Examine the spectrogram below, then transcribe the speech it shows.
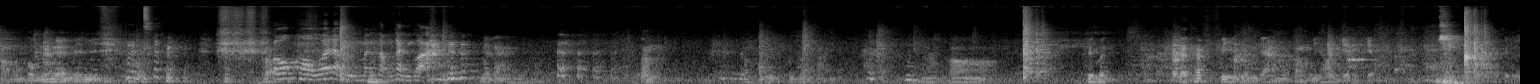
ของผมนี่เงินไม่มีโต๊ะมองว่าอย่างอื่นมันสำคัญกว่า ไม่ได้ต้องต้องคือคุณภาพแล้วก็คือมันแต่ถ้าฟรีมันยากมันต้องมีห้องเย็นเก็บไปดู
